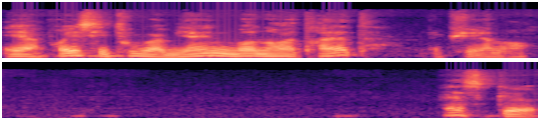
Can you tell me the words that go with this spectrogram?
et après, si tout va bien, une bonne retraite, et puis la mort. Est-ce que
